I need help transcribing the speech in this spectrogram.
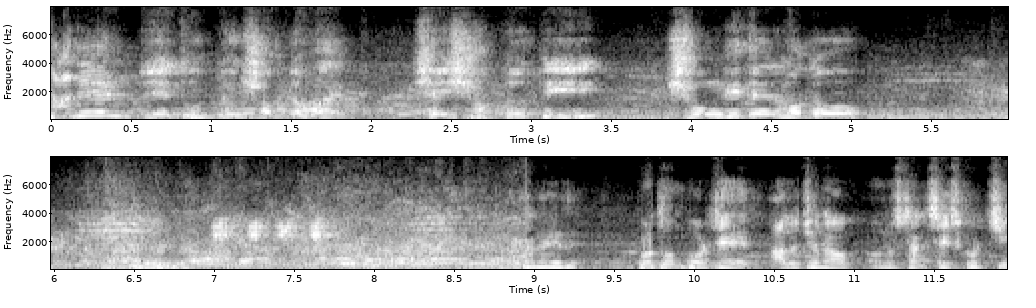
তাদের যে ধূপ ধূপ শব্দ হয় সেই শব্দটি সঙ্গীতের মতো। প্রথম পর্যায়ের আলোচনা অনুষ্ঠান শেষ করছি।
